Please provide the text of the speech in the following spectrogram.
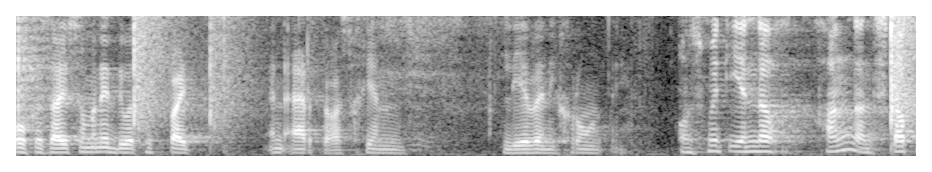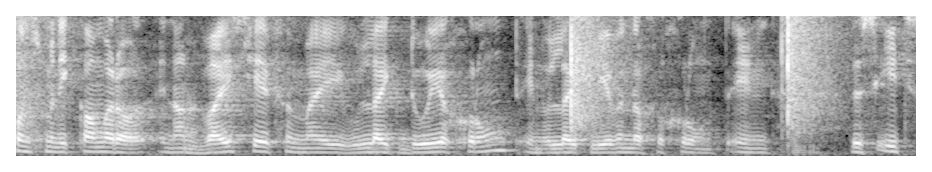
Of is hy sommer net doodgespuit in erf? Daar's geen lewe in die grond nie. Ons moet eendag gaan, dan stap ons met die kamera en dan wys jy vir my hoe lyk dooie grond en hoe lyk lewendige grond en dis iets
